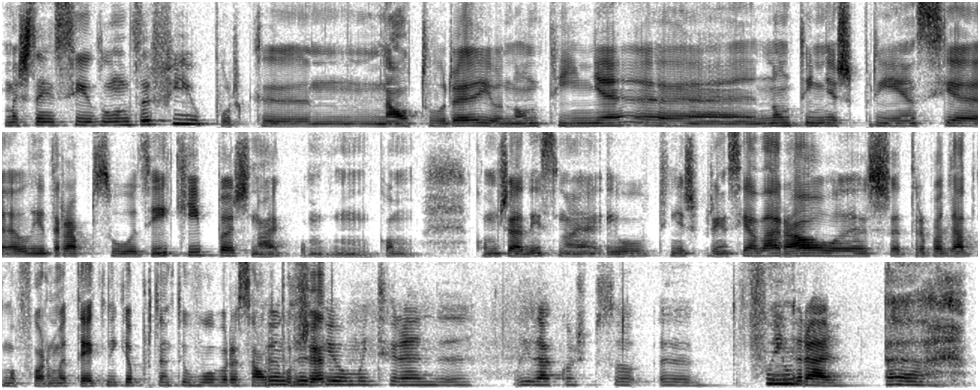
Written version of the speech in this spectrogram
Mas tem sido um desafio, porque na altura eu não tinha, uh, não tinha experiência a liderar pessoas e equipas, não é? Como, como, como já disse, não é? Eu tinha experiência a dar aulas, a trabalhar de uma forma técnica, portanto eu vou abraçar Foi um, projeto. Foi um desafio muito grande lidar com as pessoas, uh, liderar. Um, uh,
